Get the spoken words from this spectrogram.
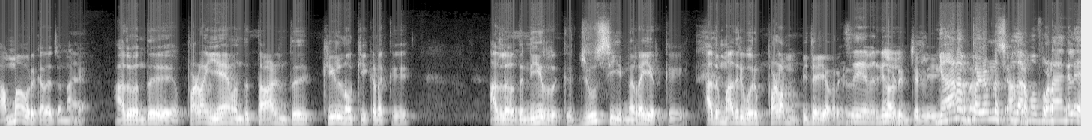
அம்மா ஒரு கதை சொன்னாங்க. அது வந்து பழம் ஏன் வந்து தாழ்ந்து கீழ் நோக்கி கிடக்கு? அதுல வந்து நீர் இருக்கு ஜூசி நிறைய இருக்கு. அது மாதிரி ஒரு பழம் விஜய் அவர்கள் அப்படின்னு சொல்லி ஞானப்பழம்னு சொல்லாம. போனாங்களே.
